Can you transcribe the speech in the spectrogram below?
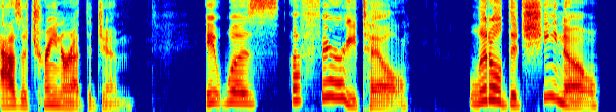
as a trainer at the gym. It was a fairy tale. Little did she know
